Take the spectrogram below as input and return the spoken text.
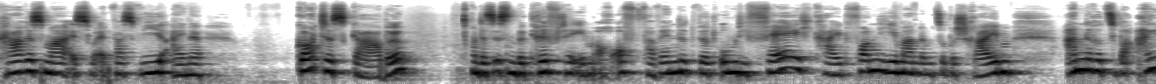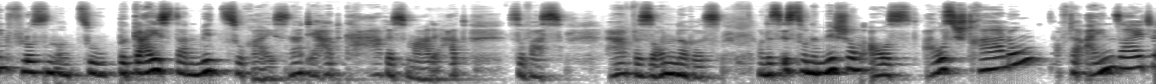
Charisma ist so etwas wie eine Gottesgabe. Und das ist ein Begriff, der eben auch oft verwendet wird, um die Fähigkeit von jemandem zu beschreiben, andere zu beeinflussen und zu begeistern, mitzureißen. Der hat Charisma, der hat sowas ja, Besonderes. Und es ist so eine Mischung aus Ausstrahlung auf der einen Seite,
